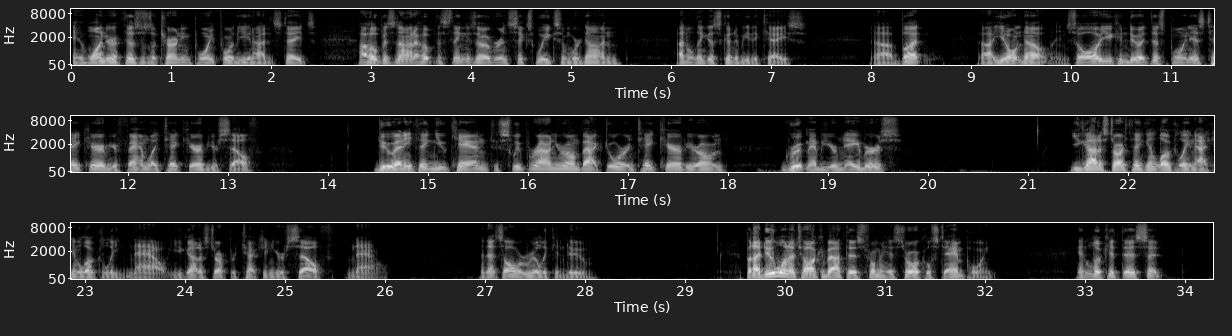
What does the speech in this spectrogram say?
and wonder if this was a turning point for the United States. I hope it's not. I hope this thing is over in six weeks and we're done. I don't think that's going to be the case. Uh, but uh, you don't know. And so all you can do at this point is take care of your family, take care of yourself, do anything you can to sweep around your own back door and take care of your own group, maybe your neighbors. You got to start thinking locally and acting locally now. You got to start protecting yourself now. And that's all we really can do. But I do want to talk about this from a historical standpoint and look at this at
